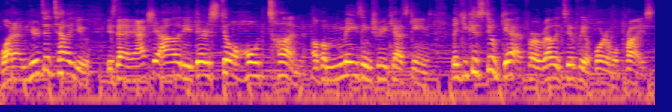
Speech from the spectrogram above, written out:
What I'm here to tell you is that in actuality there is still a whole ton of amazing Dreamcast games that you can still get for a relatively affordable price,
